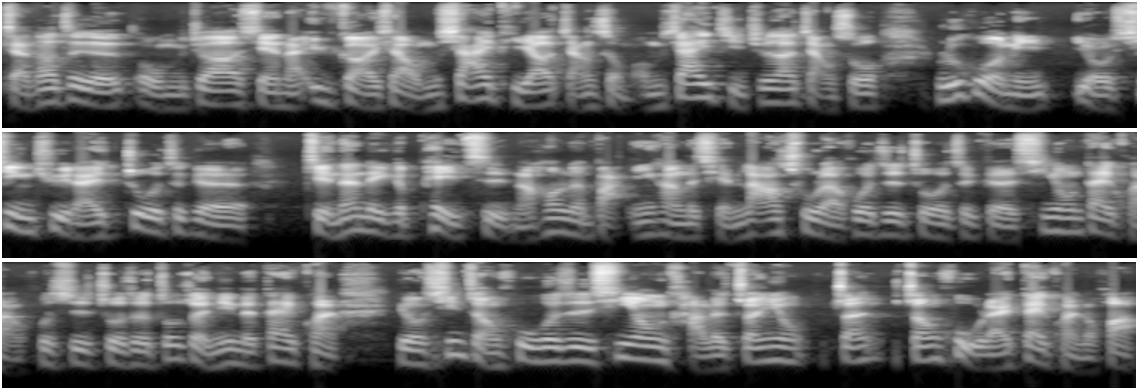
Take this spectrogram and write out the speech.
讲到这个，我们就要先来预告一下，我们下一题要讲什么？我们下一集就是要讲说，如果你有兴趣来做这个简单的一个配置，然后呢，把银行的钱拉出来，或是做这个信用贷款，或是做这个周转金的贷款，有新转户或是信用卡的专用专专户来贷款的话，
